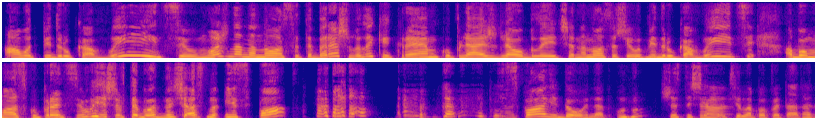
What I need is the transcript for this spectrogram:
А от під рукавицю можна наносити. Береш великий крем, купляєш для обличчя, наносиш його під рукавиці або маску, працюєш, і в тебе одночасно і спа, і спа, і догляд. Угу. Щось ти ще Так. хотіла попитати. Так,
